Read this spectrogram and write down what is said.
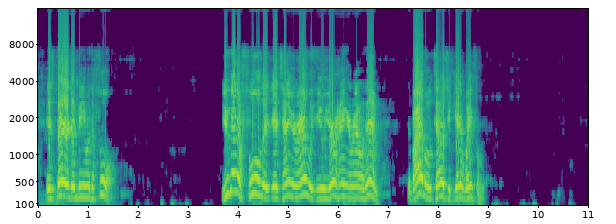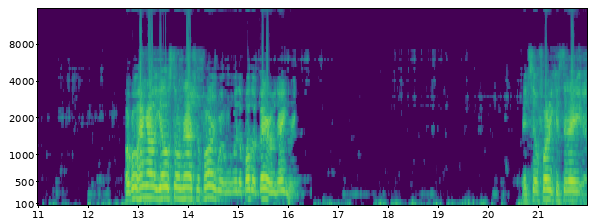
is better than being with a fool. You got a fool that, that's hanging around with you, you're hanging around with him. The Bible tells you get away from him. Or go hang out at Yellowstone National Park with, with a mother bear who's angry. It's so funny because today uh,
